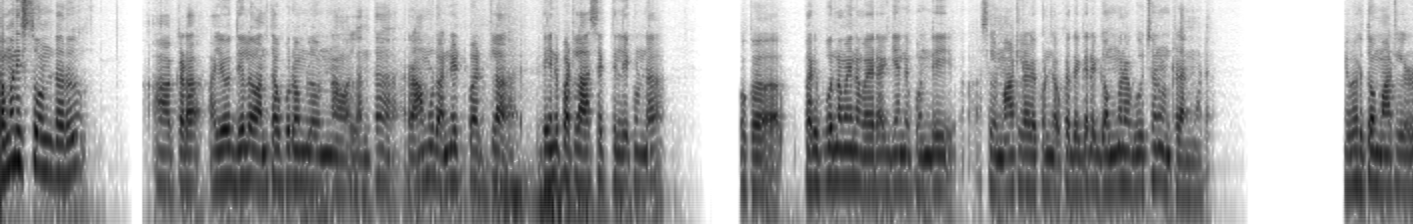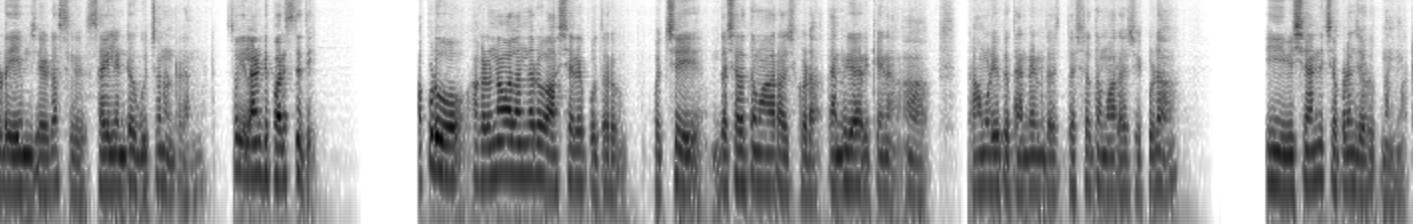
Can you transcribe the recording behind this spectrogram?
గమనిస్తూ ఉంటారు అక్కడ అయోధ్యలో అంతఃపురంలో ఉన్న వాళ్ళంతా రాముడు అన్నిటి పట్ల దేని పట్ల ఆసక్తి లేకుండా ఒక పరిపూర్ణమైన వైరాగ్యాన్ని పొంది అసలు మాట్లాడకుండా ఒక దగ్గర గమ్మున కూర్చొని ఉంటాడు అనమాట ఎవరితో మాట్లాడడం ఏం చేయడో అసలు సైలెంట్గా కూర్చొని ఉంటాడు అనమాట సో ఇలాంటి పరిస్థితి. అప్పుడు అక్కడ ఉన్న వాళ్ళందరూ ఆశ్చర్యపోతారు. వచ్చి దశరథ మహారాజు కూడా తండ్రి గారికైనా రాముడి యొక్క తండ్రి అయిన దశరథ మహారాజు కూడా ఈ విషయాన్ని చెప్పడం జరుగుతుంది అనమాట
